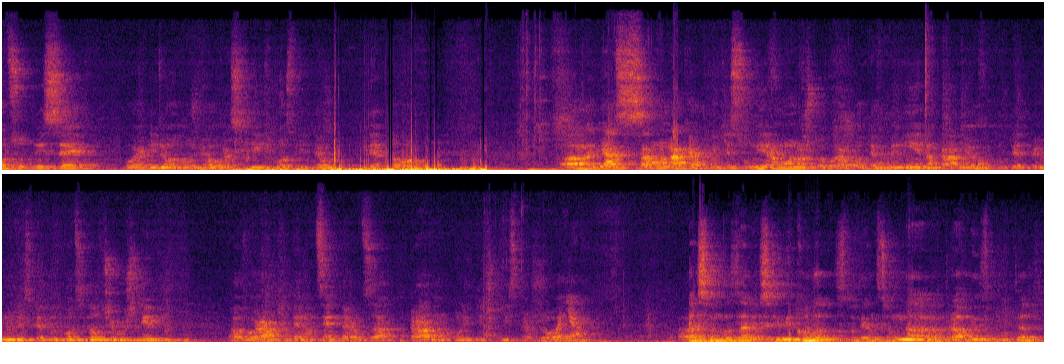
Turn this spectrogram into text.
одсутни се поради неодложни обврски гостите од Тетово. Јас само накратко ќе сумирам оно што го работевме. Ние на правниот факултет при Универзитетот Гоце во Штип во рамките на Центарот за правно-политички истражувања. Јас сум Лазаревски Никола, студент сум на правниот факултет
